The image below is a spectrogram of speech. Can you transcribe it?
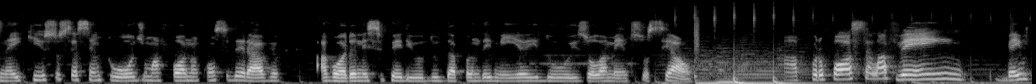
né, e que isso se acentuou de uma forma considerável agora nesse período da pandemia e do isolamento social. A proposta ela vem bem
